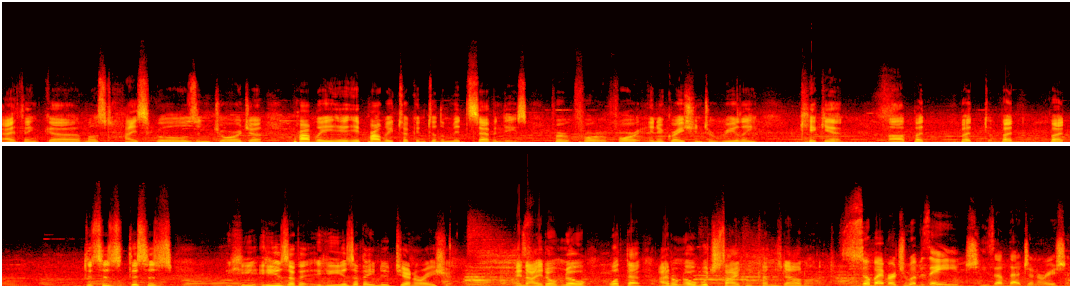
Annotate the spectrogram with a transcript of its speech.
I think uh, most high schools in Georgia probably it, probably took until the mid 70s for, for, for integration to really kick in. Uh, but but but but this is this is he he is of a, he is of a new generation, and I don't know what that I don't know which side he comes down on it. So by virtue of his age, he's of that generation.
